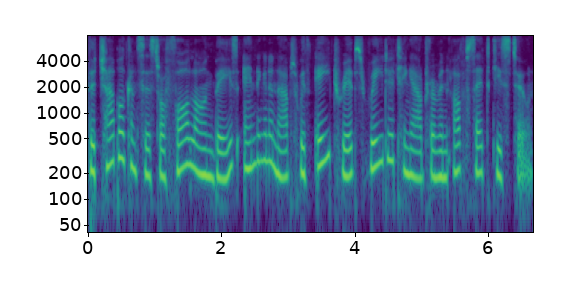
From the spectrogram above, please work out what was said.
The chapel consists of four long bays ending in an apse with eight ribs radiating out from an offset keystone.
